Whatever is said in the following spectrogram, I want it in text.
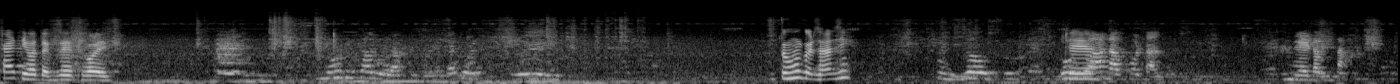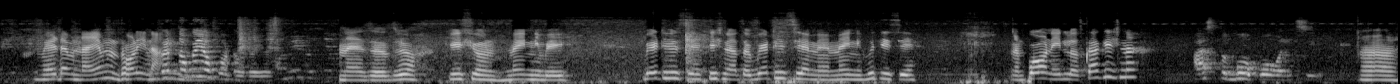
ખાતી હોત જે થોડી છે? તું શું કરશે હાજી? મેડમના. મેડમ ના એમ ને થોડી ના તો કયો ફોટો ગયો ને જો કિશુન નૈની બે બેઠી છે કૃષ્ણા તો બેઠી છે ને નૈની હુતી છે. અને પવન એટલો કા કૃષ્ણા આજ તો બહુ પવન છે. હા.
